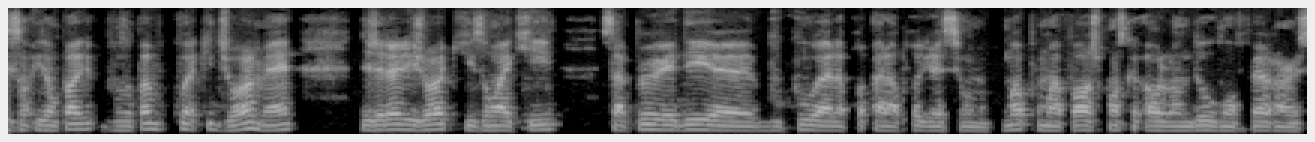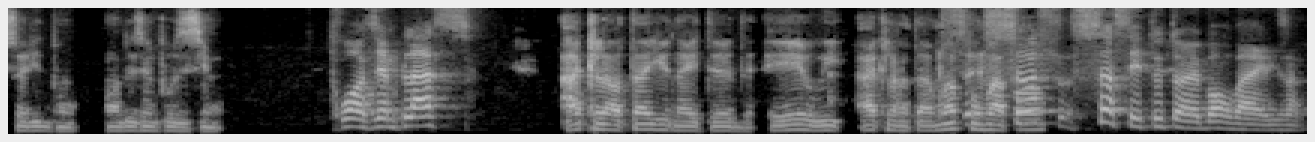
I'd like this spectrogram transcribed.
sont, ils n'ont pas, beaucoup acquis de joueurs, mais déjà là, les joueurs qu'ils ont acquis, ça peut aider beaucoup à la, à la progression. Donc moi, pour ma part, je pense que Orlando vont faire un solide bon en deuxième position. Troisième place. Atlanta United. Eh oui, Atlanta. Moi, pour ma part. Ça, c'est tout un bon, par exemple.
